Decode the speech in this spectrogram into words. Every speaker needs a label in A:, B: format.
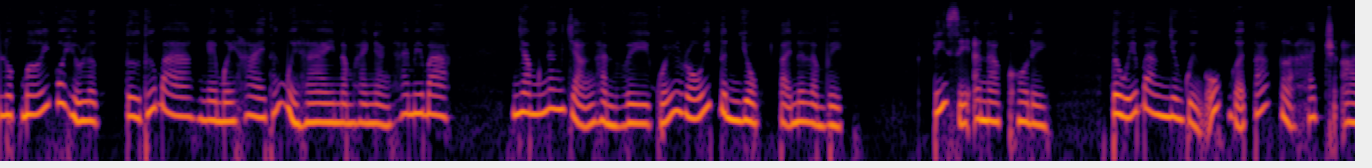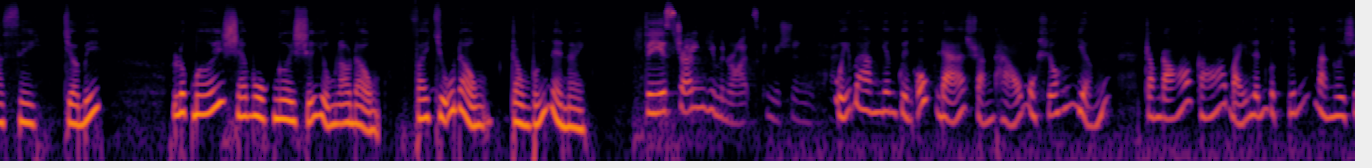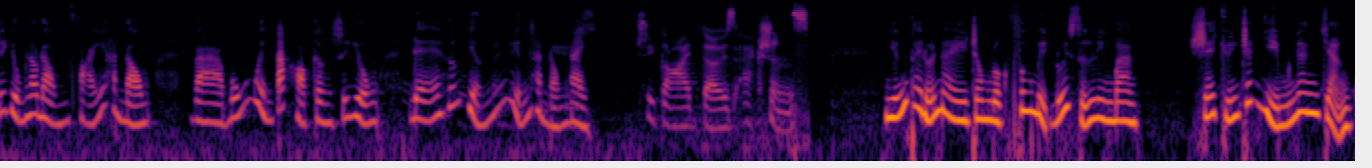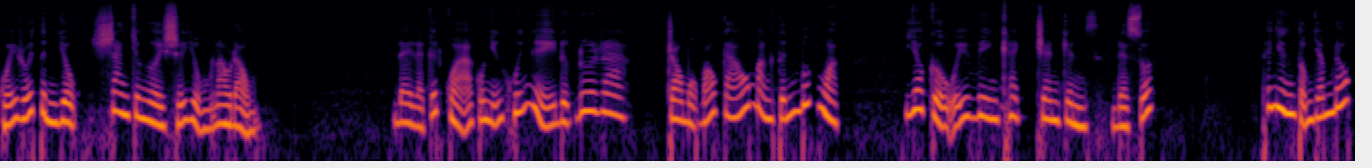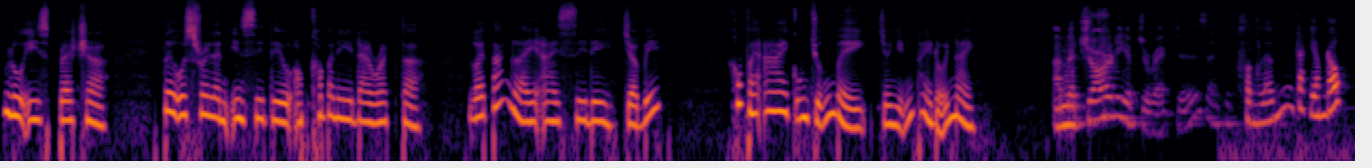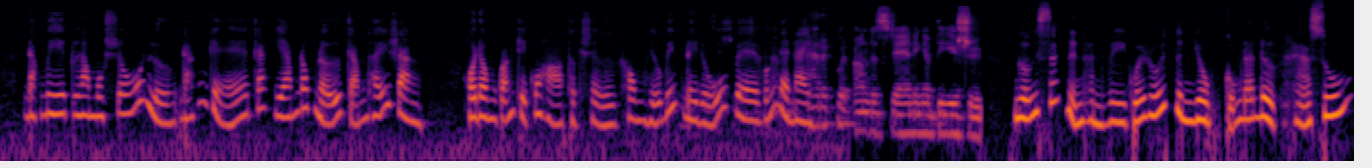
A: Luật mới có hiệu lực từ thứ ba ngày 12 tháng 12 năm 2023 nhằm ngăn chặn hành vi quấy rối tình dục tại nơi làm việc. Tiến sĩ Anna Cody từ Ủy ban Nhân quyền Úc gọi tắt là HRC cho biết luật mới sẽ buộc người sử dụng lao động phải chủ động trong vấn đề này.
B: Ủy ban Nhân quyền Úc đã soạn thảo một số hướng dẫn, trong đó có 7 lĩnh vực chính mà người sử dụng lao động phải hành động và bốn nguyên tắc họ cần sử dụng để hướng dẫn những hành động này.
A: Những thay đổi này trong luật phân biệt đối xử liên bang sẽ chuyển trách nhiệm ngăn chặn quấy rối tình dục sang cho người sử dụng lao động. Đây là kết quả của những khuyến nghị được đưa ra trong một báo cáo mang tính bước ngoặt do cựu ủy viên Kate Jenkins đề xuất. Thế nhưng Tổng giám đốc Louis Brecher từ Australian Institute of Company Director, gọi tắt là AICD, cho biết không phải ai cũng chuẩn bị cho những thay đổi này.
B: Phần lớn các giám đốc, đặc biệt là một số lượng đáng kể các giám đốc nữ cảm thấy rằng hội đồng quản trị của họ thực sự không hiểu biết đầy đủ về vấn đề này.
A: Ngưỡng xác định hành vi quấy rối tình dục cũng đã được hạ xuống.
